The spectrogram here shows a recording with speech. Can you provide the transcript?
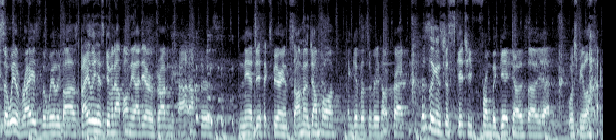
So we have raised the wheelie bars. Bailey has given up on the idea of driving the cart after his near-death experience. So I'm gonna jump on and give this a red hot crack. This thing is just sketchy from the get-go. So yeah, wish me luck.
